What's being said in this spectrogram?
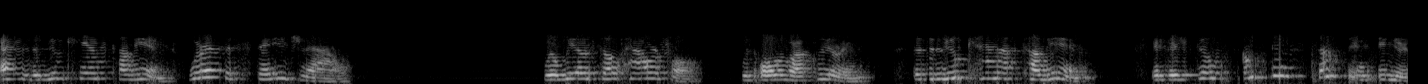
Actually, the new can't come in. We're at the stage now where we are so powerful with all of our clearing that the new cannot come in if there's still something, something in your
